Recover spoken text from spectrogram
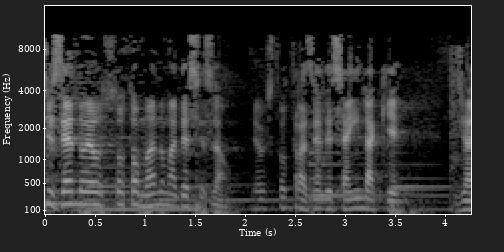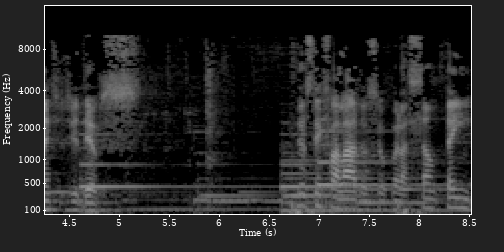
dizendo: Eu estou tomando uma decisão, eu estou trazendo esse ainda aqui diante de Deus. Deus tem falado no seu coração, tem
